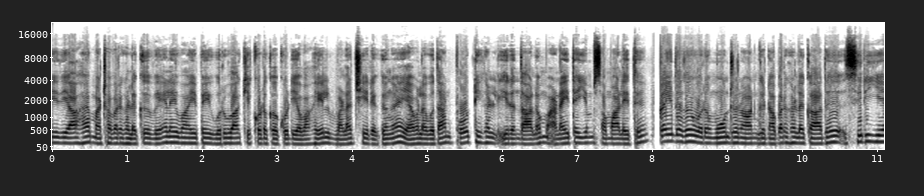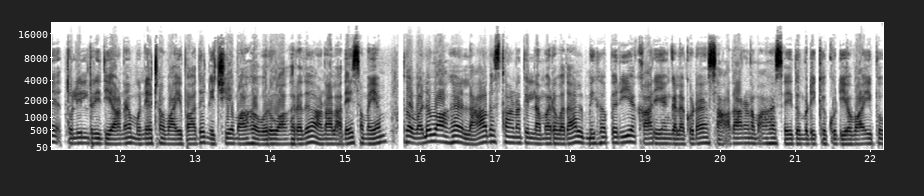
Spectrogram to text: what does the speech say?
ரீதியாக மற்றவர்களுக்கு வேலை வாய்ப்பை உருவாக்கி கொடுக்கக்கூடிய வகையில் வளர்ச்சி இருக்குங்க. எவ்வளவுதான் போட்டிகள் இருந்தாலும் அனைத்தையும் சமாளித்து குறைந்தது ஒரு மூன்று நான்கு நபர்களுக்காவது சிறிய தொழில் ரீதியான முன்னேற்ற வாய்ப்பாது நிச்சயமாக உருவாகிறது. ஆனால் அதே சமயம் மிக வலுவாக லாபஸ்தானத்தில் அமர்வதால் மிகப்பெரிய காரியங்களை கூட சாதாரணமாக செய்து முடிக்கக்கூடிய வாய்ப்பு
